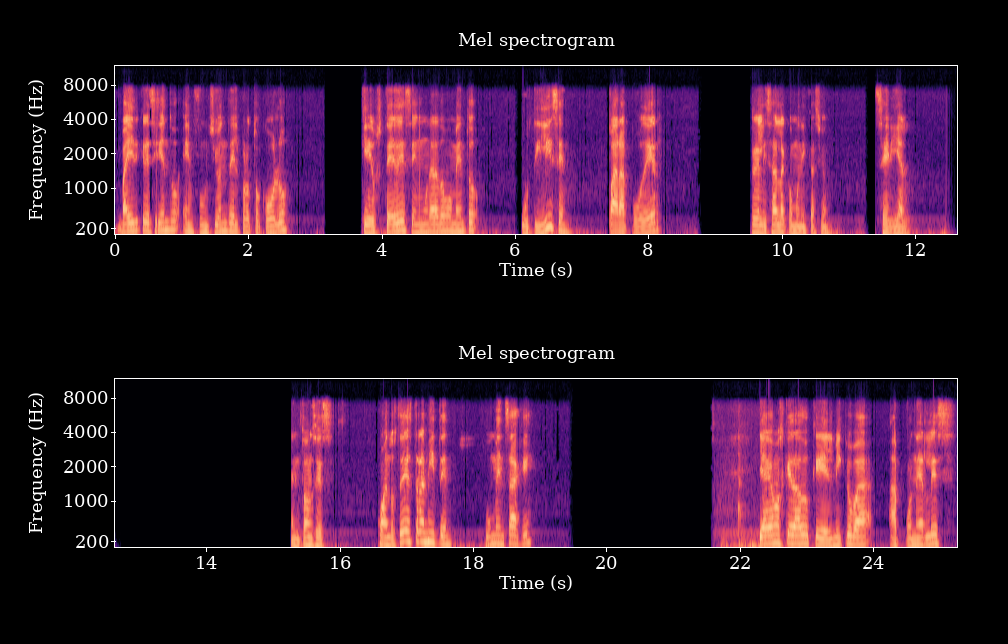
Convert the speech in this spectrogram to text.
va a ir creciendo en función del protocolo que ustedes en un dado momento utilicen para poder realizar la comunicación serial. Entonces, cuando ustedes transmiten un mensaje, ya habíamos quedado que el micro va a ponerles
